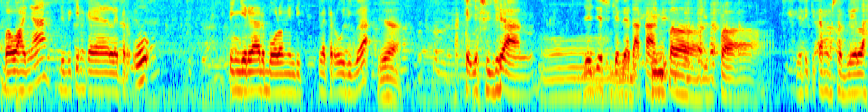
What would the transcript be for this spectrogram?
bawahnya dibikin kayak letter U pinggirnya ada bolongin di letter U juga ya. pakai jas hujan Oh. jadi jas hujan dadakan Simple. Simple. jadi kita nggak usah belilah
